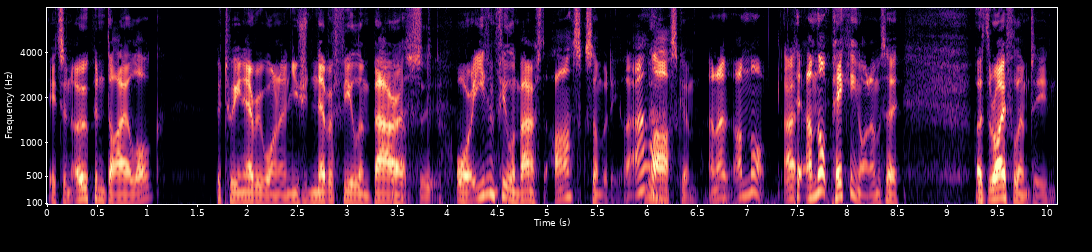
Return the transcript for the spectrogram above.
it's an open dialogue between everyone, and you should never feel embarrassed Absolutely. or even feel embarrassed to ask somebody. Like, I'll No. ask him, and I, I'm not I- I'm not picking on him. I'm saying, "Is the rifle empty?"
